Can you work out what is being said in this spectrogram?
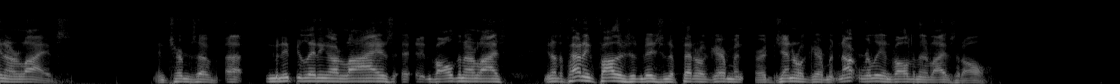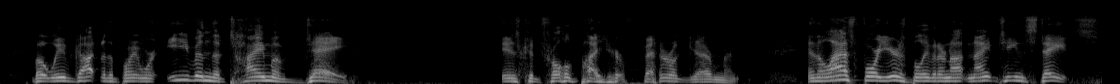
in our lives, in terms of uh, manipulating our lives, uh, involved in our lives, you know, the founding fathers envisioned a federal government or a general government not really involved in their lives at all. But we've got to the point where even the time of day is controlled by your federal government. In the last four years, believe it or not, 19 states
